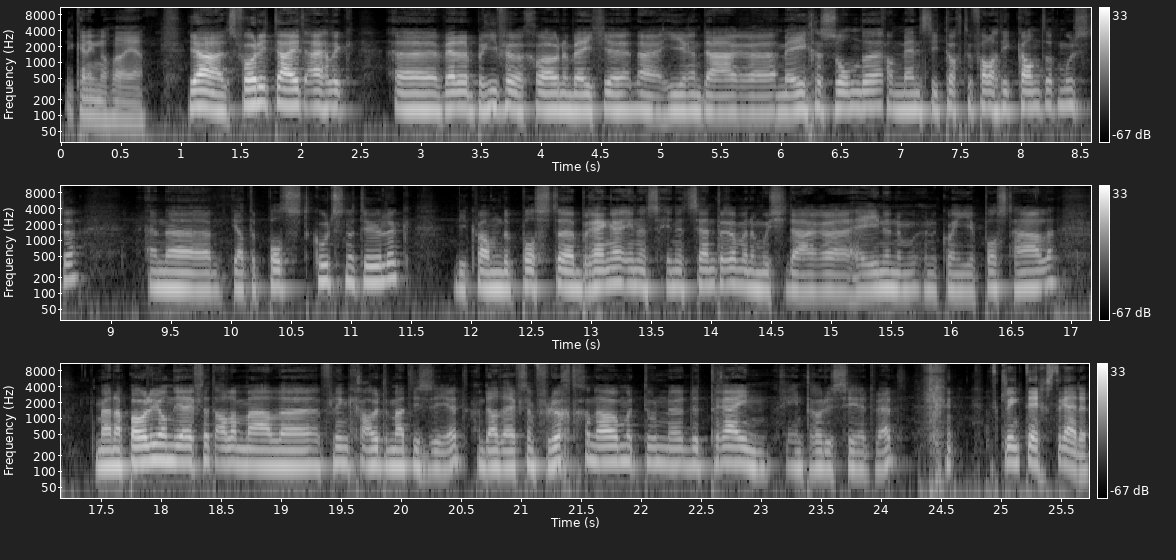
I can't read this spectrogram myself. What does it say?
Die ken ik nog wel, ja. Ja, dus voor die tijd eigenlijk eh, werden brieven gewoon een beetje nou, hier en daar eh, meegezonden van mensen die toch toevallig die kant op moesten. En eh je had de postkoets natuurlijk. Die kwam de post brengen in het, in het centrum en dan moest je daar heen en dan, mo- en dan kon je je post halen. Maar Napoleon die heeft het allemaal flink geautomatiseerd. En dat heeft een vlucht genomen toen de trein geïntroduceerd werd. Het klinkt tegenstrijdig.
